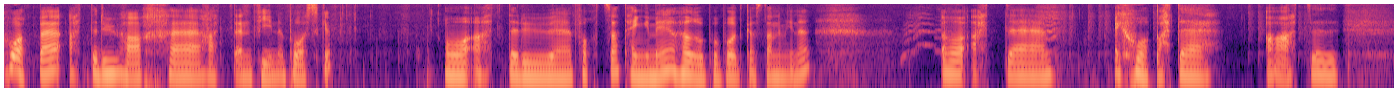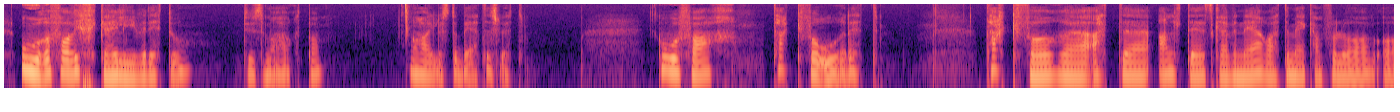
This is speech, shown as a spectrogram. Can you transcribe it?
håper at du har eh, hatt en fin påske. Og at du eh, fortsatt henger med og hører på podkastene mine. Og at eh, Jeg håper at, at ordet får virke i livet ditt òg, du som har hørt på. Og har jeg lyst til å be til slutt. Gode far, takk for ordet ditt. Takk for eh, at eh, alt er skrevet ned, og at vi kan få lov å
